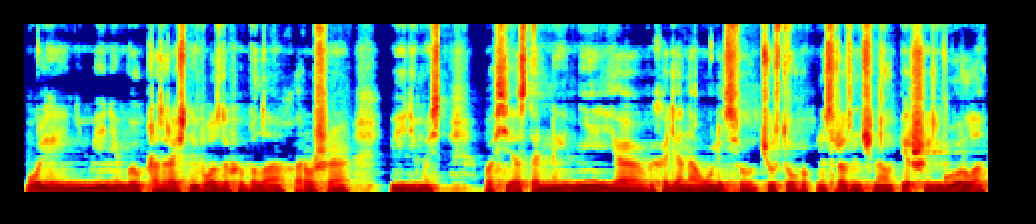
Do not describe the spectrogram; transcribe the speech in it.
более или не менее был прозрачный воздух и была хорошая видимость. Во все остальные дни я, выходя на улицу, чувствовал, как мне сразу начинало першить горло,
